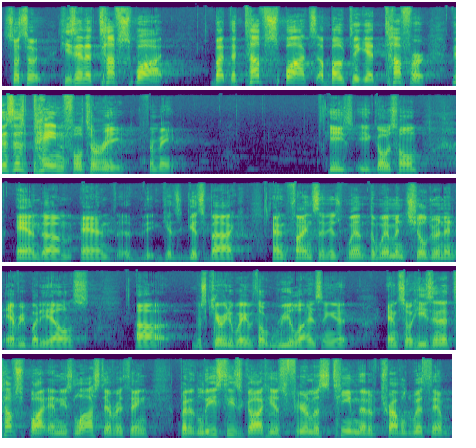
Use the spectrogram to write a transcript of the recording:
So, so he's in a tough spot but the tough spot's about to get tougher. This is painful to read for me. He's, he goes home, and, um, and gets, gets back and finds that his, the women, children, and everybody else uh, was carried away without realizing it. And so he's in a tough spot and he's lost everything, but at least he's got his fearless team that have traveled with him.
